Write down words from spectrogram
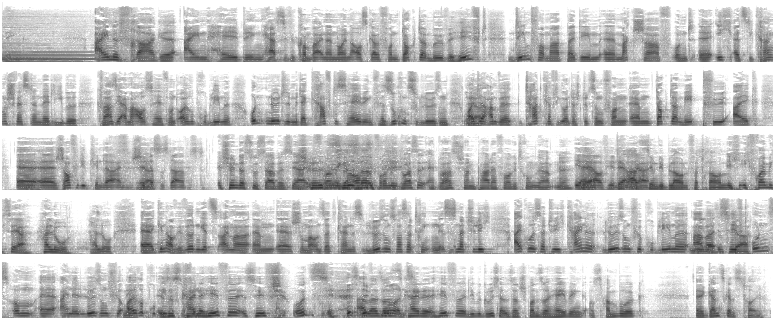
Eine Frage, ein Helbing. Herzlich willkommen bei einer neuen Ausgabe von Dr. Möwe hilft, dem Format, bei dem äh, Max Scharf und äh, ich als die Krankenschwestern der Liebe quasi einmal aushelfen und eure Probleme und Nöte mit der Kraft des Helbing versuchen zu lösen. Heute Ja. haben wir tatkräftige Unterstützung von ähm, Dr. Med Pfü Alk, äh, äh, Jean-Philippe Kindler. Ein, schön, Ja. dass du da bist. Schön, dass du es da bist. Ja, Schön, ich freue mich du auch. Ich freu mich, du, hast, du hast schon ein paar davor getrunken gehabt, ne? Ja, Der- ja, auf jeden der Fall. Arzt, Ja. dem die Blauen vertrauen. Ich, ich freue mich sehr. Hallo. Hallo. Äh, genau, wir würden jetzt einmal ähm, äh, schon mal unser kleines Lösungswasser trinken. Es ist natürlich, Alkohol ist natürlich keine Lösung für Probleme, Nee, aber es hilft klar. uns, um äh, eine Lösung für Nee, eure Probleme Es ist zu keine finden. Hilfe, es hilft uns, hilft aber nur sonst uns. keine Hilfe. Liebe Grüße an unseren Sponsor Helbing aus Hamburg. Äh, ganz, ganz toll.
